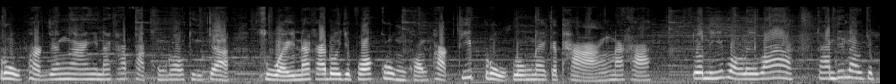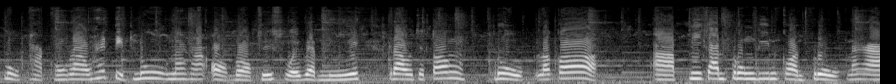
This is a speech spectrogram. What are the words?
ปลูกผักยังไงนะคะ ผักของเราถึงจะสวยนะคะ โดยเฉพาะกลุ่มของผักที่ปลูกลงในกระถางนะคะ ตัวนี้บอกเลยว่าการที่เราจะปลูกผักของเราให้ติดลูกนะคะ ออกดอกสวยๆแบบนี้ เราจะต้อง ปลูกแล้วก็มีการปรุงดินก่อนปลูกนะคะ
